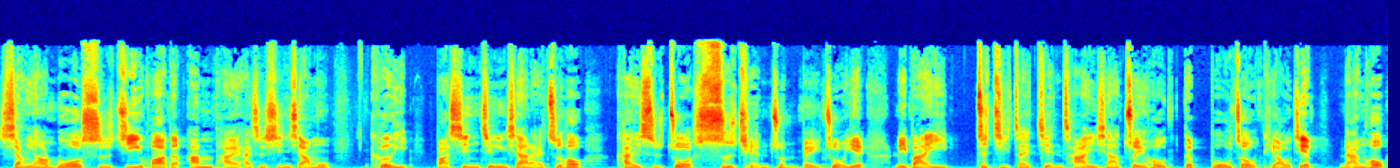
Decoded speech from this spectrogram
想要落实计划的安排，还是新项目，可以把心静下来之后，开始做事前准备作业。礼拜一自己再检查一下最后的步骤条件，然后。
